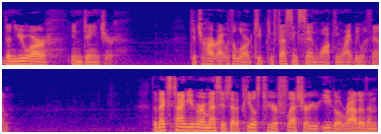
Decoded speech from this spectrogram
then you are in danger. Get your heart right with the Lord. Keep confessing sin, walking rightly with Him. The next time you hear a message that appeals to your flesh or your ego rather than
